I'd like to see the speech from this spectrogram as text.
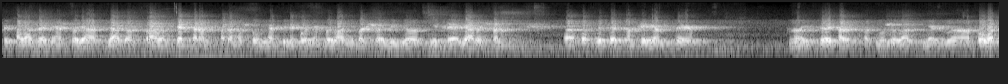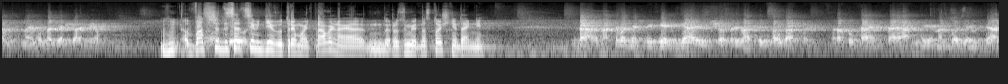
предположение, что я связан с правым сектором, потому что у меня в телефоне было небольшое видео с Дмитрием Ярышем э, после пресс-конференции. Ну и все это послужило э, поводом к моему задержанию. Мгм. Вас 67 днів утримують, правильно? Я розумію, на точні дані? Да, на сегодняшний день я и еще 13 солдат украинской армии находимся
